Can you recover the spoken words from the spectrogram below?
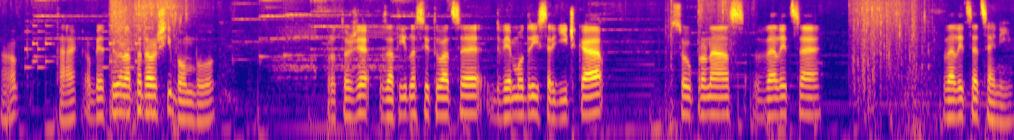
Hop, tak, obětuju na to další bombu. Protože za téhle situace dvě modré srdíčka jsou pro nás velice, velice cený.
